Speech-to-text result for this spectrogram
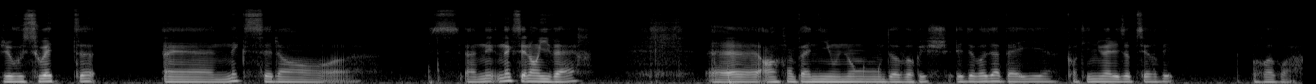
je vous souhaite un excellent, un, excellent hiver euh, en compagnie ou non de vos ruches et de vos abeilles. Continuez à les observer. Au revoir.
